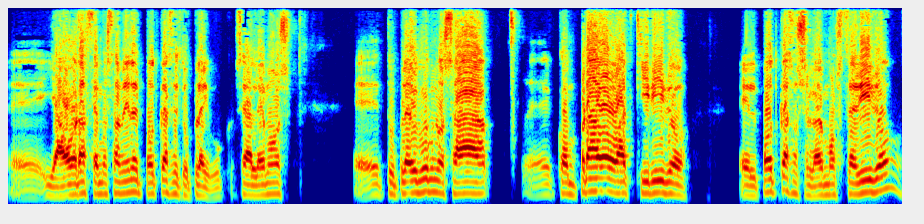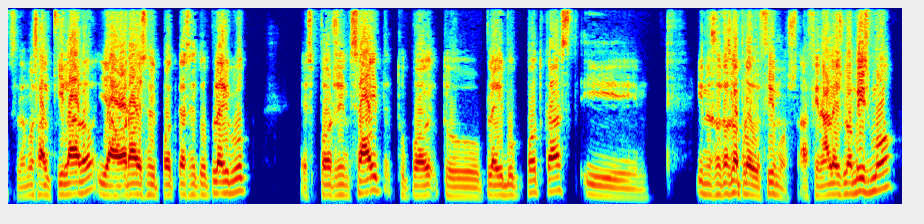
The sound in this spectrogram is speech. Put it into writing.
eh, y ahora hacemos también el podcast de Tu Playbook. O sea, le hemos, eh, Tu Playbook nos ha eh, comprado o adquirido el podcast o se lo hemos cedido, se lo hemos alquilado y ahora es el podcast de Tu Playbook Sports Insight, tu, Playbook Podcast y, nosotros lo producimos. Al final es lo mismo.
